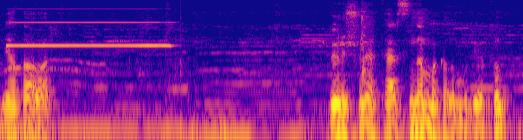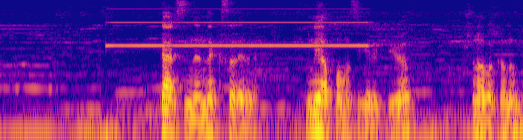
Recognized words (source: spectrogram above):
bir hata var. Dönüşüne tersinden bakalım bu diyotun. Tersinden de kısa devre. Bunu yapmaması gerekiyor. Şuna bakalım.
